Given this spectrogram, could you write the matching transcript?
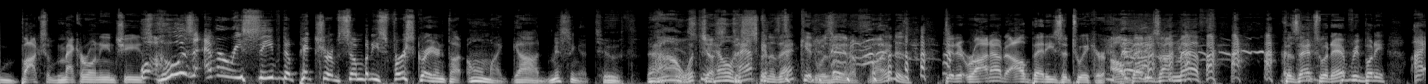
box of macaroni and cheese. Well, who has ever received a picture of somebody's first grader and thought, "Oh my God, missing a tooth"? That Wow, what the hell happened to that kid? Was he in a fight? Did it rot out? I'll bet he's a tweaker. I'll bet he's on meth. Because that's what everybody. I,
